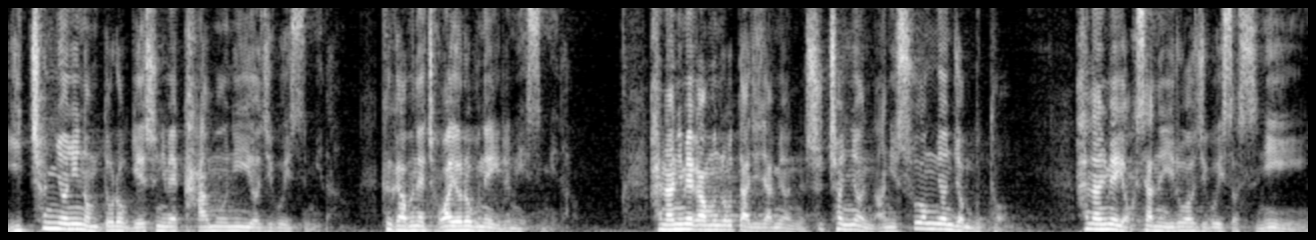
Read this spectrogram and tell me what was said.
2000년이 넘도록 예수님의 가문이 이어지고 있습니다. 그 가문에 저와 여러분의 이름이 있습니다. 하나님의 가문으로 따지자면 수천 년 아니 수억 년 전부터 하나님의 역사는 이루어지고 있었으니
